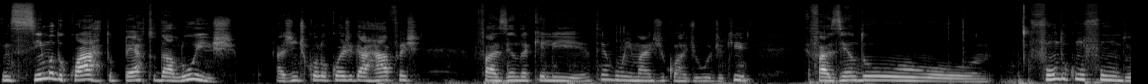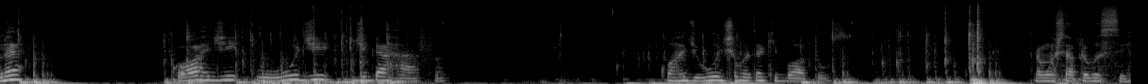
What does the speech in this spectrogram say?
em cima do quarto, perto da luz, a gente colocou as garrafas fazendo aquele. Tem alguma imagem de cordwood aqui? Fazendo fundo com fundo, né? Cordwood de garrafa. Cordwood, deixa eu botar aqui bottles. Pra mostrar pra você.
